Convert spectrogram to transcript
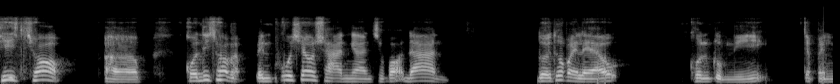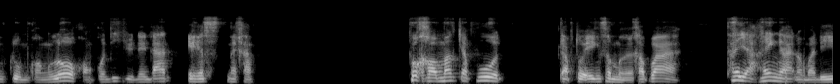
ที่ชอบเอ่อคนที่ชอบแบบเป็นผู้เชี่ยวชาญงานเฉพาะด้าน โดยทั่วไปแล้ว คนกลุ่มนี้จะเป็นกลุ่มของโลกของคนที่อยู่ในด้าน S นะครับ พวกเขามักจะพูดกับตัวเองเสมอครับว่า ถ้าอยากให้งานออกมาดี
